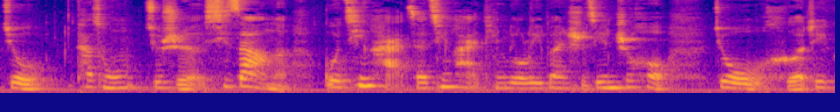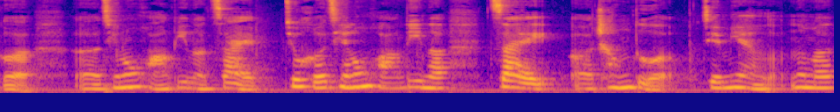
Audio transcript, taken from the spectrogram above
就他从就是西藏呢过青海，在青海停留了一段时间之后，就和这个呃乾隆皇帝呢在就和乾隆皇帝呢在呃承德。见面了。那么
